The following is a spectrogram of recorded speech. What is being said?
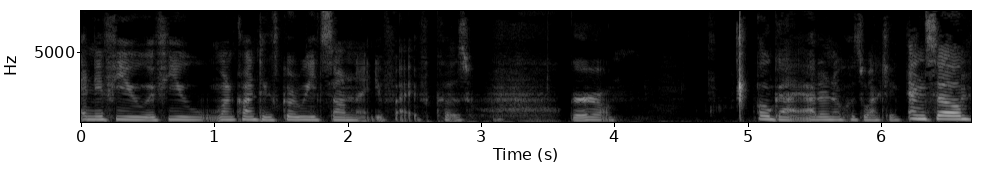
and if you if you want context go read Psalm 95 cuz girl. Oh guy, I don't know who's watching. And so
